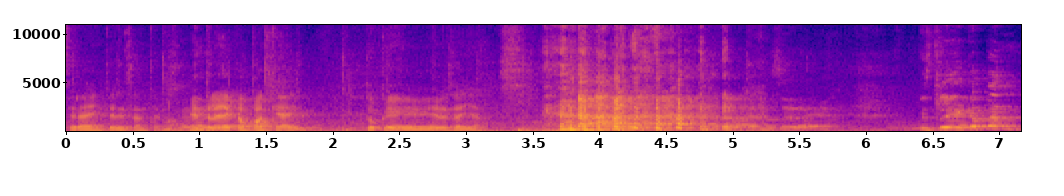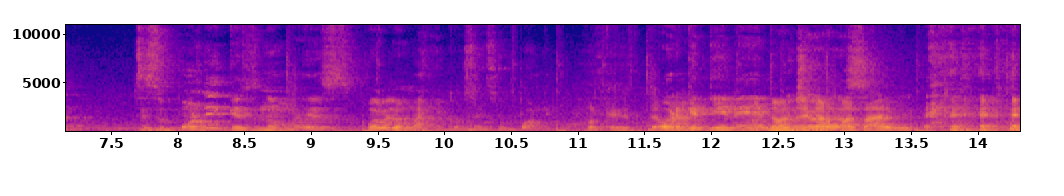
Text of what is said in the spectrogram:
Será interesante, ¿no? Sí. En Tlayacapan, ¿qué hay? Tú que eres allá. Ah, no sé de allá. Pues Tlayacapan se supone que es, no, es pueblo mágico, se supone. Porque, te Porque van a- tiene no te van a dejar muchos- pasar, güey.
